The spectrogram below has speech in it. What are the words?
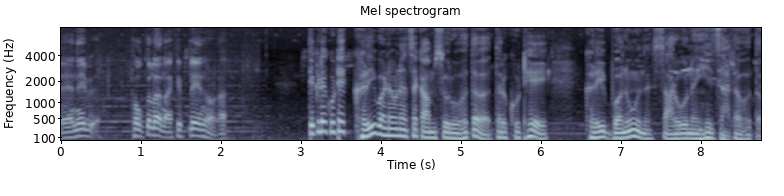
याने ठोकलं ना की प्लेन होणार. तिकडे कुठे खळी बनवण्याचं काम सुरू होतं तर कुठे खळी बनवून सारवूनही झालं होतं.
